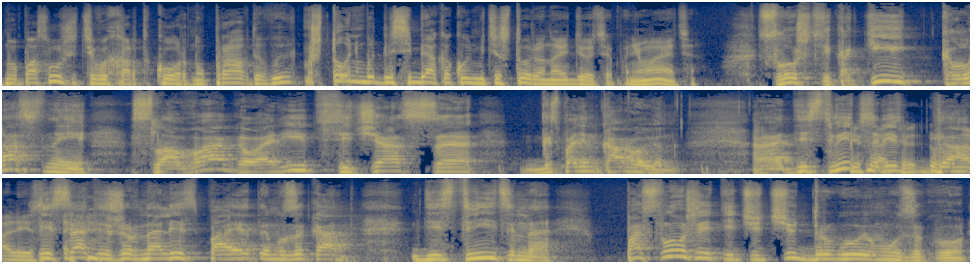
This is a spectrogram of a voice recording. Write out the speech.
ну, послушайте вы хардкор. Ну, правда, вы что-нибудь для себя, какую-нибудь историю найдете, понимаете? Слушайте, какие классные слова говорит сейчас э, господин Коровин. Э, действительно, писатель, да, журналист. писатель, журналист, поэт и музыкант. Действительно, послушайте чуть-чуть другую музыку.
